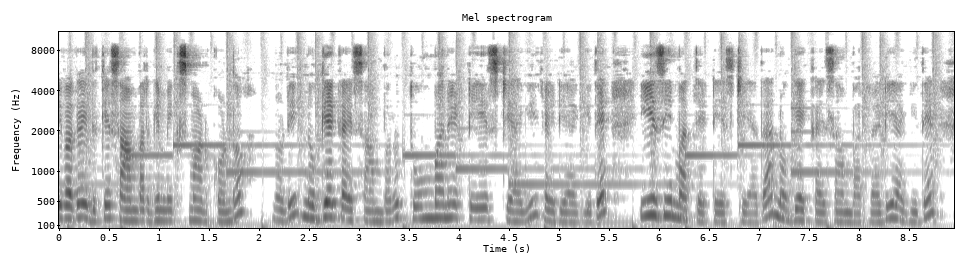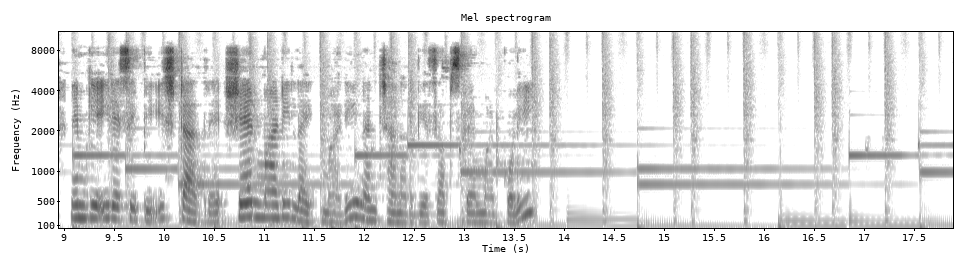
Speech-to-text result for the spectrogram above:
ಇವಾಗ ಇದಕ್ಕೆ ಸಾಂಬಾರಿಗೆ ಮಿಕ್ಸ್ ಮಾಡಿಕೊಂಡು ನೋಡಿ, ನುಗ್ಗೆಕಾಯಿ ಸಾಂಬಾರು ತುಂಬಾ ಟೇಸ್ಟಿಯಾಗಿ ರೆಡಿಯಾಗಿದೆ. ಈಸಿ ಮತ್ತು ಟೇಸ್ಟಿಯಾದ ನುಗ್ಗೆಕಾಯಿ ಸಾಂಬಾರು ರೆಡಿಯಾಗಿದೆ. ನಿಮಗೆ ಈ ರೆಸಿಪಿ ಇಷ್ಟ ಆದರೆ ಶೇರ್ ಮಾಡಿ ಲೈಕ್ ಮಾಡಿ. ನನ್ನ ಚಾನಲ್ಗೆ ಸಬ್ಸ್ಕ್ರೈಬ್ ಮಾಡ್ಕೊಳ್ಳಿ.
